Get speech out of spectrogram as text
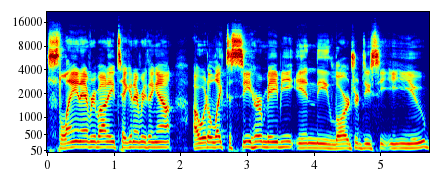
slaying everybody, taking everything out. I would have liked to see her maybe in the larger DCEU,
